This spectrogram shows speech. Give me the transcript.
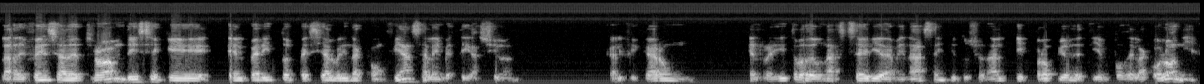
La defensa de Trump dice que el perito especial brinda confianza a la investigación. Calificaron el registro de una serie de amenazas institucional y propios de tiempos de la colonia.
